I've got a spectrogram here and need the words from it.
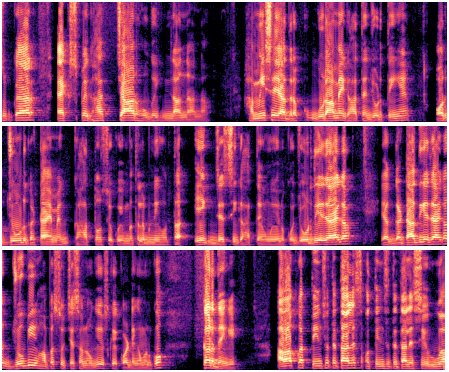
square x पे घात चार हो गई। ना ना ना। हमेशा याद रखो गुड़ा में घातें जुड़ती हैं। और जोड़ घटाए में घातों से कोई मतलब नहीं होता। एक जैसी घातें होंगी, उनको जोड़ दिया जाएगा या घटा दिया जाएगा। जो भी वहाँ पर सिचुएशन होगी, उसके अकॉर्डिंग हम उनको कर देंगे। अब आपका तीन और तीन से हुआ।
